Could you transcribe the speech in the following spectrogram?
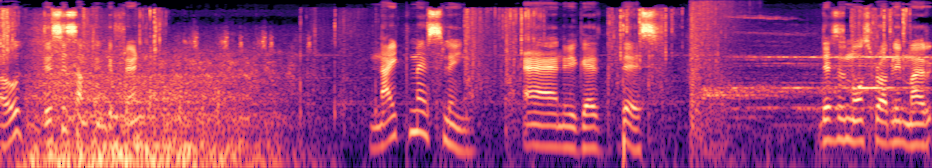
Oh, this is something different. Nightmare Slain. And we get this. This is most probably my...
